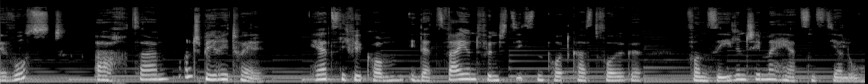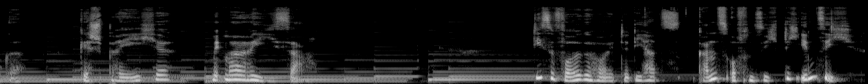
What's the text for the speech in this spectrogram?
Bewusst, achtsam und spirituell. Herzlich willkommen in der 52. Podcast-Folge von Seelenschimmer Herzensdialoge. Gespräche mit Marisa. Diese Folge heute, die hat's ganz offensichtlich in sich.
